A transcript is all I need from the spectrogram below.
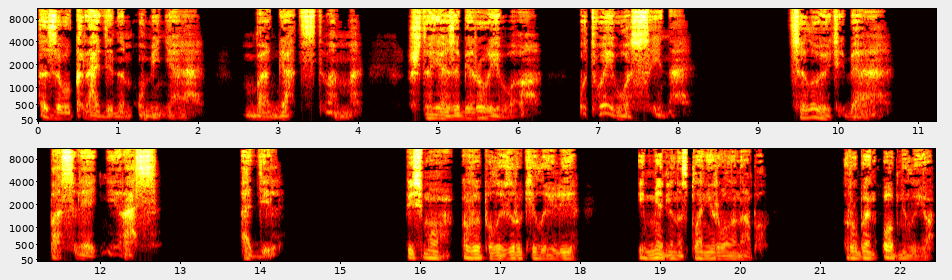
а за украденным у меня богатством. что я заберу его у твоего сына. Целую тебя последний раз, Адиль. Письмо выпало из руки Лейли и медленно спланировало на пол. Рубен обнял ее,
